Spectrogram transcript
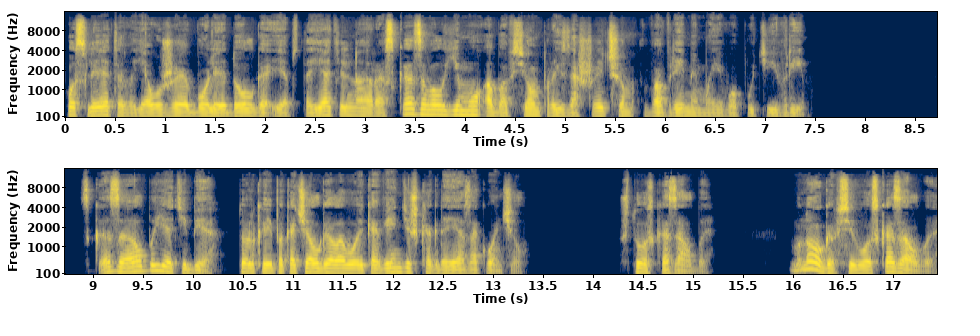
После этого я уже более долго и обстоятельно рассказывал ему обо всем произошедшем во время моего пути в Рим. «Сказал бы я тебе», только и покачал головой Ковендиш, когда я закончил. Что сказал бы? Много всего сказал бы.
